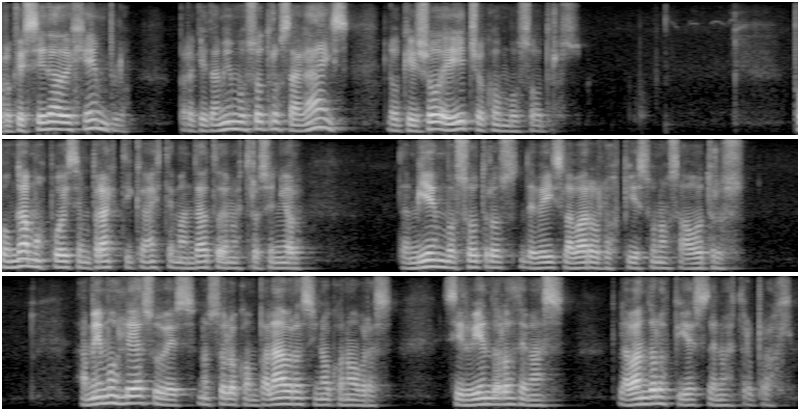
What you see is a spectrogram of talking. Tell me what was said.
Porque os he dado ejemplo, para que también vosotros hagáis lo que yo he hecho con vosotros. Pongamos pues en práctica este mandato de nuestro Señor. También vosotros debéis lavaros los pies unos a otros. Amémosle a su vez, no solo con palabras, sino con obras, sirviendo a los demás, lavando los pies de nuestro prójimo.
